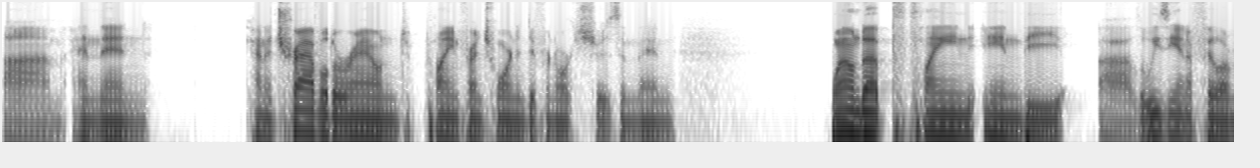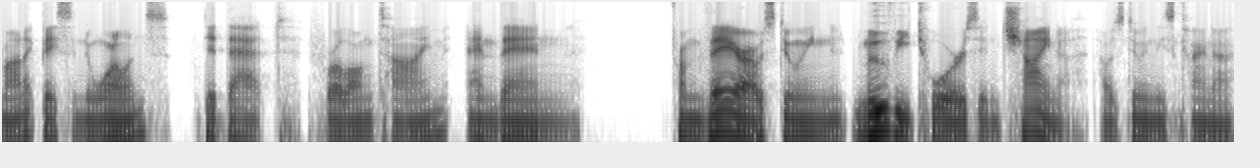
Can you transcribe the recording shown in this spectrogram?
um, and then kind of traveled around playing French horn in different orchestras, and then wound up playing in the uh, Louisiana Philharmonic based in New Orleans. Did that for a long time, and then from there, I was doing movie tours in China. I was doing these kind of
